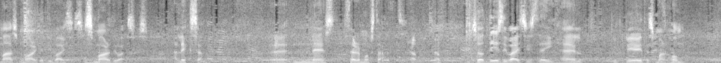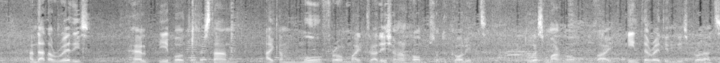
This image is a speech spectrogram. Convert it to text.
mass market devices, smart devices, Alexa, uh, Nest thermostat. Yep, yep. So these devices they help to create a smart home, and that already help people to understand I can move from my traditional home, so to call it, to a smart home by integrating these products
